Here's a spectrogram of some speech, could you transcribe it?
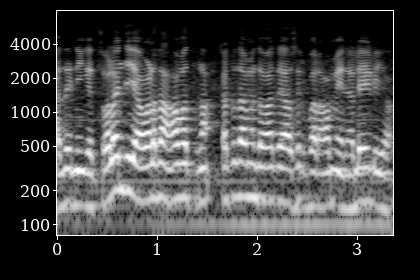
அது நீங்கள் தொலைஞ்சி அவ்வளோதான் ஆபத்து தான். கத்ததாமே இந்த வார்த்தையை ஆசிரிப்பார் ஆமே நிலையிலையா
